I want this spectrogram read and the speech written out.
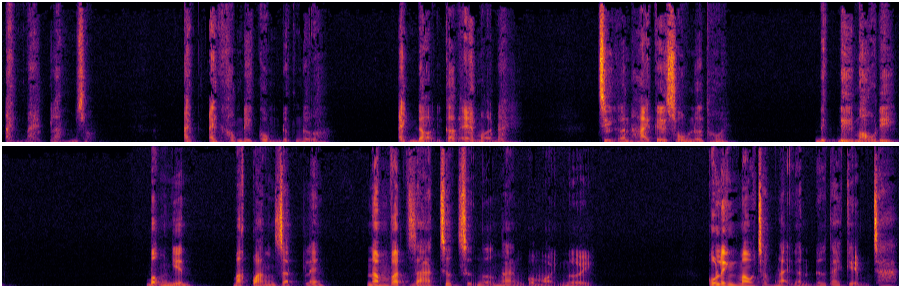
Anh mệt lắm rồi anh anh không đi cùng được nữa. Anh đợi các em ở đây. Chỉ gần hai cây số nữa thôi. Đi, đi mau đi. Bỗng nhiên bác quang giật lên nằm vật ra trước sự ngỡ ngàng của mọi người. Cô linh mau chóng lại gần đưa tay kiểm tra.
